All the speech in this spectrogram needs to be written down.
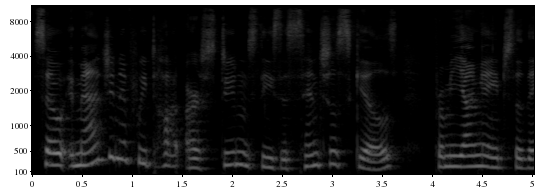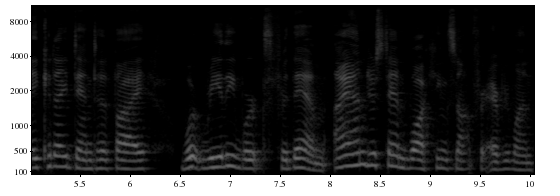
So imagine if we taught our students these essential skills from a young age so they could identify what really works for them. I understand walking's not for everyone.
